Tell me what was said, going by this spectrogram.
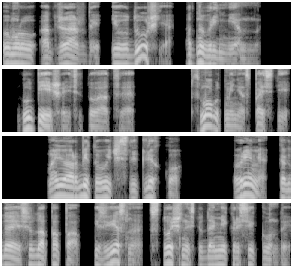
Умру от жажды и удушья одновременно. Глупейшая ситуация. Смогут меня спасти? Мою орбиту вычислить легко. Время, когда я сюда попал, известно с точностью до микросекунды.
